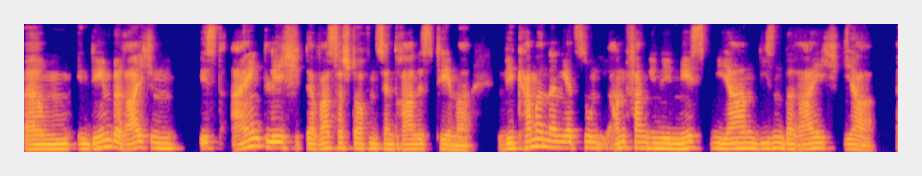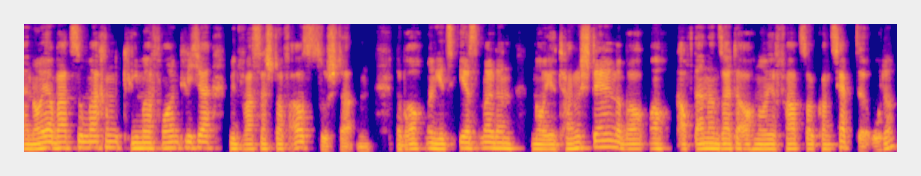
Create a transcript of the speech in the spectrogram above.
ähm, in den Bereichen ist eigentlich der Wasserstoff ein zentrales Thema. Wie kann man dann jetzt nun anfangen, in den nächsten Jahren diesen Bereich, ja, erneuerbar zu machen, klimafreundlicher mit Wasserstoff auszustatten. Da braucht man jetzt erstmal dann neue Tankstellen, da braucht man auch auf der anderen Seite auch neue Fahrzeugkonzepte, oder?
